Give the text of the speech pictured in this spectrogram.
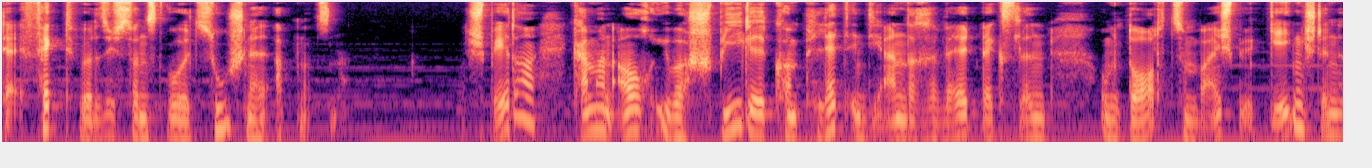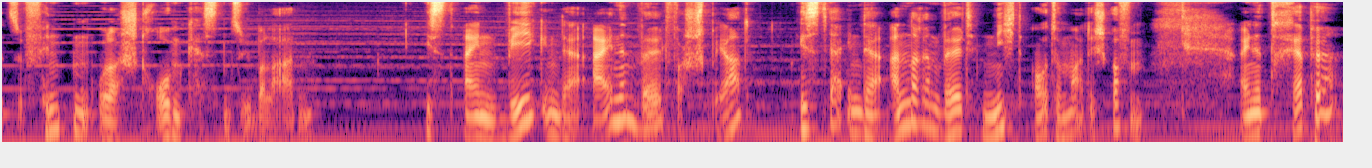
der Effekt würde sich sonst wohl zu schnell abnutzen. Später kann man auch über Spiegel komplett in die andere Welt wechseln, um dort zum Beispiel Gegenstände zu finden oder Stromkästen zu überladen. Ist ein Weg in der einen Welt versperrt, ist er in der anderen Welt nicht automatisch offen. Eine Treppe,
